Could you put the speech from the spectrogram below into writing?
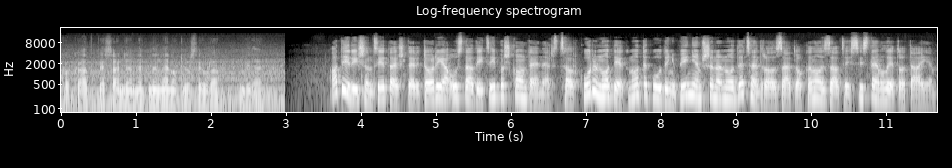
kaut kāda piesārņojuma, ne, nenokļūst jūrā vidē. Attīrīšanas ietaišu teritorijā uzstādīts īpašs konteiners, caur kuru notiek notekūdeņu pieņemšana no decentralizēto kanalizācijas sistēmu lietotājiem.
